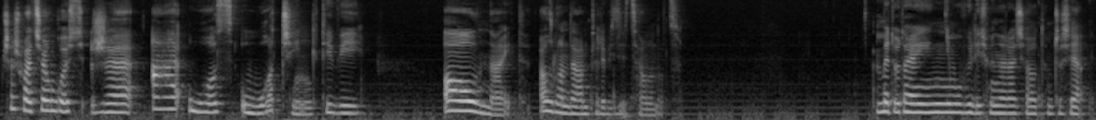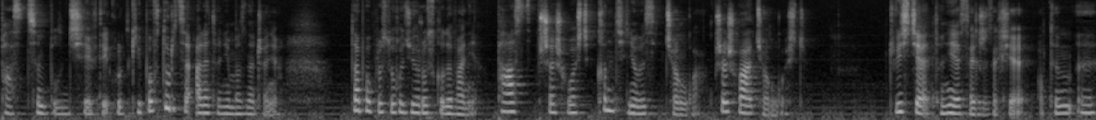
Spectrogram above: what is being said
Przeszła ciągłość, że I was watching TV all night. Oglądałam telewizję całą noc. My tutaj nie mówiliśmy na razie o tym czasie past simple dzisiaj w tej krótkiej powtórce, ale to nie ma znaczenia. To po prostu chodzi o rozkodowanie. Past, przeszłość, continuous, ciągła. Przeszła ciągłość. Oczywiście to nie jest tak, że tak się o tym y,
